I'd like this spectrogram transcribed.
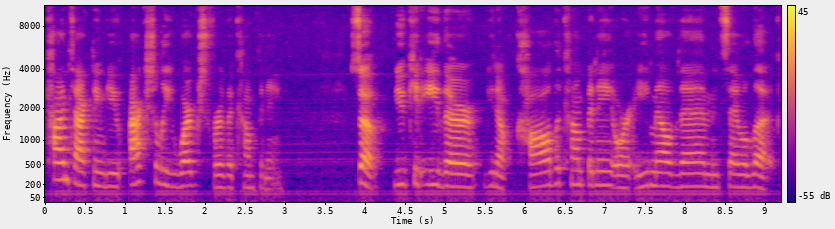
contacting you actually works for the company. So you could either, you know, call the company or email them and say, well, look,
